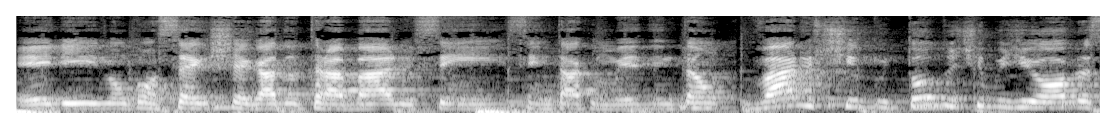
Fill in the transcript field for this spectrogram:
ele não consegue chegar do trabalho sem sem estar com medo. Então, vários tipos, todo tipo de obras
